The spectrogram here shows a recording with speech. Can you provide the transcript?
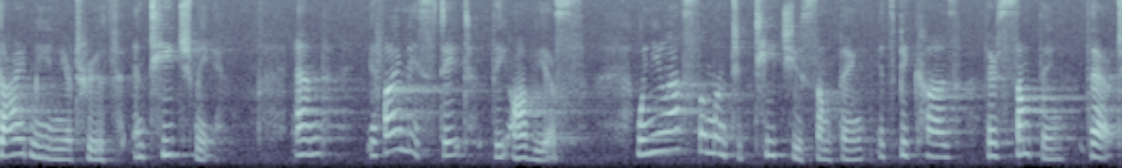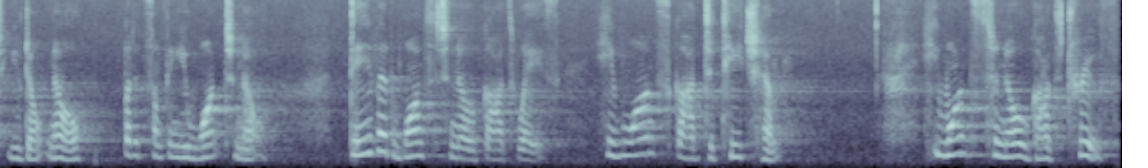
guide me in your truth, and teach me. And if I may state the obvious, when you ask someone to teach you something, it's because there's something that you don't know, but it's something you want to know. David wants to know God's ways. He wants God to teach him. He wants to know God's truth.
